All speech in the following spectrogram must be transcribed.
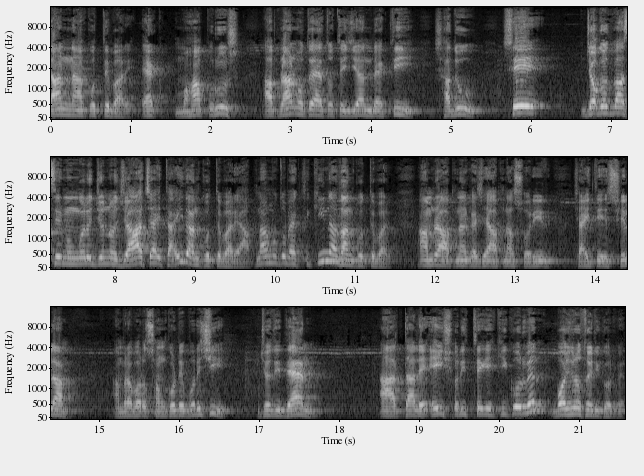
দান না করতে পারে। এক মহাপুরুষ আপনার মতো এত তেজিয়ান ব্যক্তি, সাধু, সে জগৎবাসীর মঙ্গলের জন্য যা চাই তাই দান করতে পারে। আপনার মতো ব্যক্তি কি না দান করতে পারে? আমরা আপনার কাছে আপনার শরীর চাইতে এসেছিলাম। আমরা বড় সংকটে পড়েছি। যদি দেন, আর তাহলে এই শরীর থেকে কি করবেন? বজ্র তৈরি করবেন।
